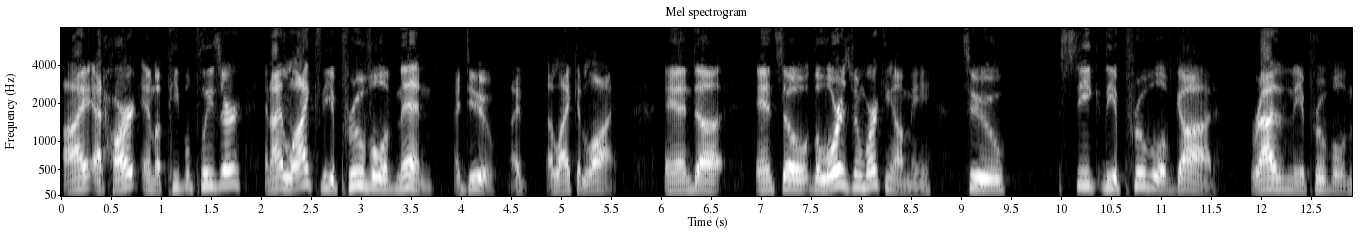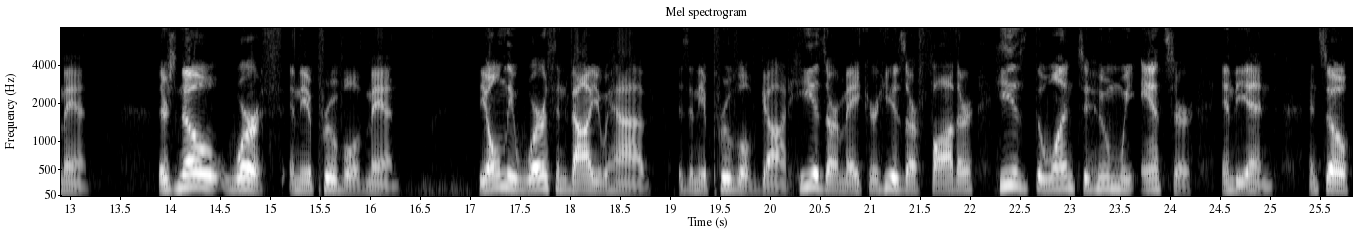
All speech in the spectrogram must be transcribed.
I, at heart, am a people pleaser, and I like the approval of men. I do. I, I like it a lot. And, uh, and so the Lord has been working on me to seek the approval of God rather than the approval of man. There's no worth in the approval of man. The only worth and value we have is in the approval of God. He is our maker, He is our Father, He is the one to whom we answer in the end. And so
